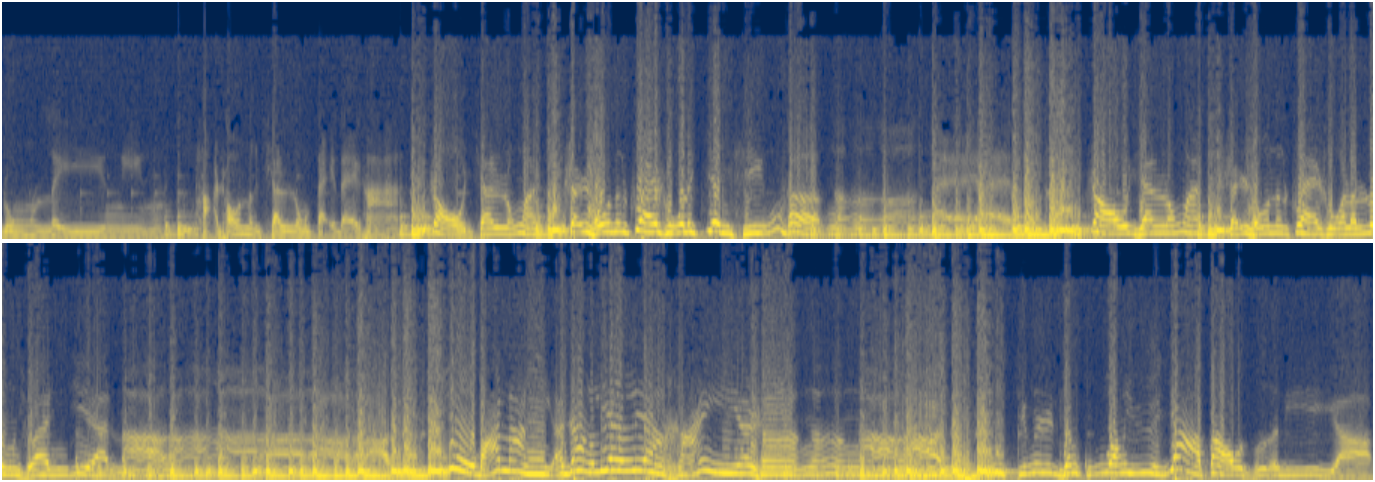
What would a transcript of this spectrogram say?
中泪盈盈，他朝那个乾隆呆呆看，赵乾隆啊伸手那个拽出了剑青风啊，哎，赵乾隆啊伸手能拽。出了，龙泉剑呐，又把那孽障连连喊一声啊！今日天孤王御驾到此地呀，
